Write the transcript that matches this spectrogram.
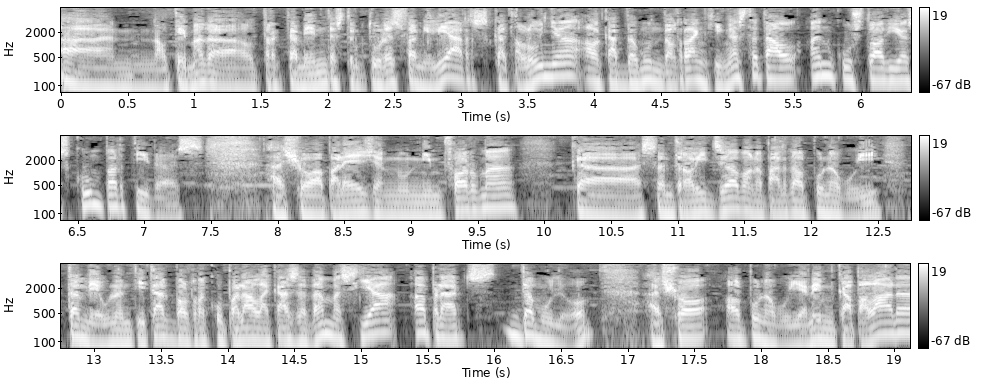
en el tema del tractament d'estructures familiars. Catalunya, al capdamunt del rànquing estatal en custòdies compartides. Això apareix en un informe que centralitza bona part del punt avui. També una entitat vol recuperar la casa de Macià a Prats de Molló. Això al punt avui. Anem cap a l'ara.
